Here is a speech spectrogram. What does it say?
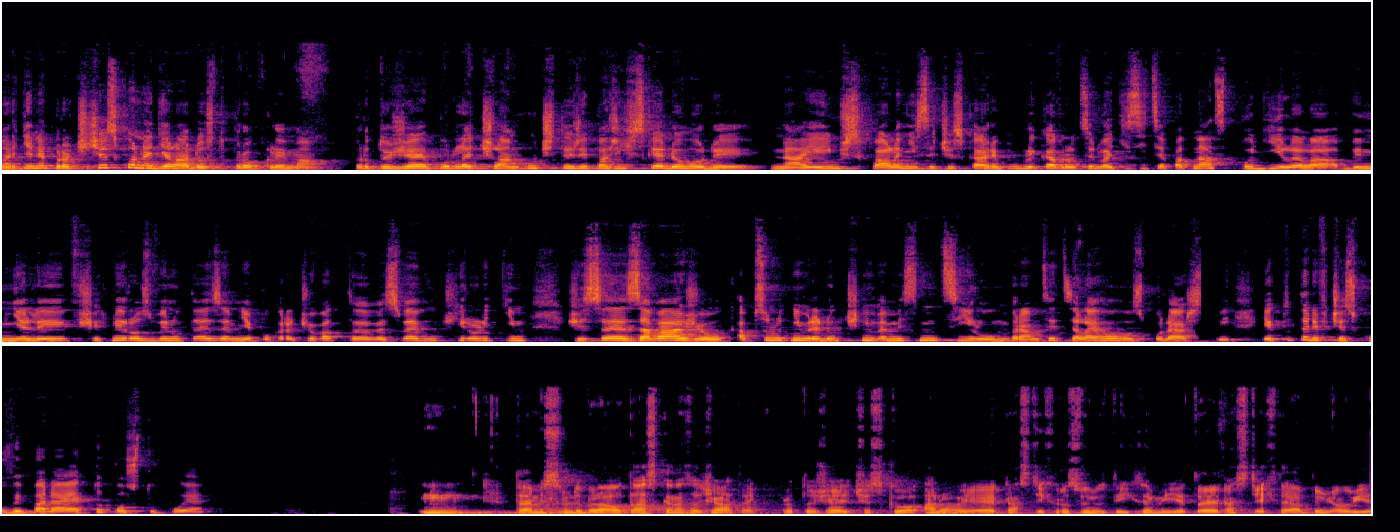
Martine, proč Česko nedělá dost pro klima? Protože podle článku 4 pařížské dohody, na jejímž schválení se Česká republika v roce 2015 podílela, by měly všechny rozvinuté země pokračovat ve své vůči roli tím, že se zavážou k absolutním redukčním emisním cílům v rámci celého hospodářství. Jak to tedy v Česku vypadá? Jak to postupuje? Hmm, to je, myslím, dobrá otázka na začátek, protože Česko, ano, je jedna z těch rozvinutých zemí. Je to jedna z těch, která by, měla být,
